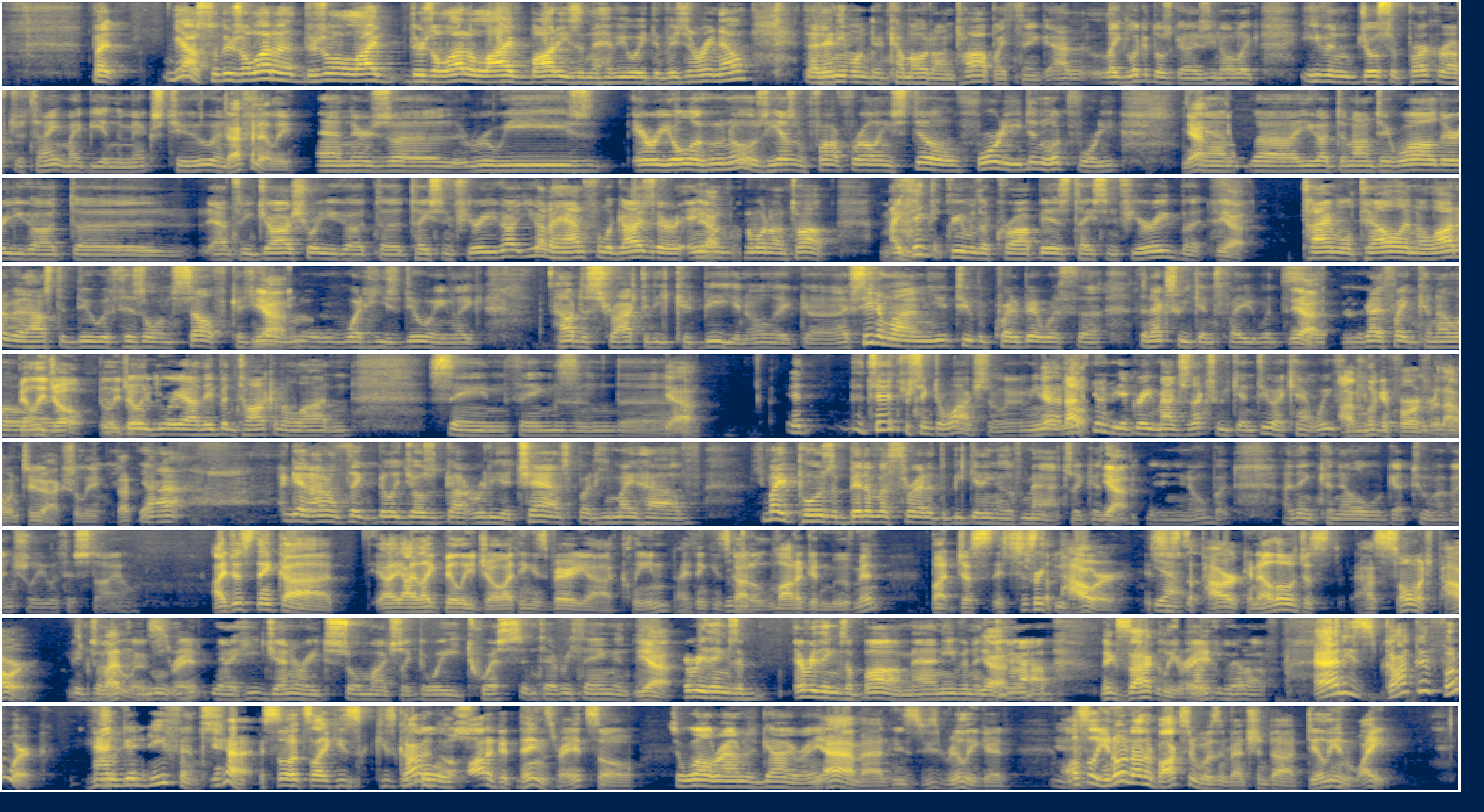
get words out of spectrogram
But yeah, so there's a lot of there's a lot of live there's a lot of live bodies in the heavyweight division right now that Mm-hmm. anyone can come out on top. I think. Like look at those guys. You know, like even Joseph Parker after tonight might be in the mix too, and definitely. and there's uh, Ruiz. Arreola, who knows? He hasn't fought for all. He's still 40. He didn't look 40. Yeah, And uh, you got Deontay Wilder, you got uh, Anthony Joshua, you got uh, Tyson Fury. You got you got a handful of guys there. Anyone Yeah. Mm-hmm. can come out on top. I think the cream of the crop is Tyson Fury, but yeah, time will tell, and a lot of it has to do with his own self because you Yeah. don't know what he's doing. Like how distracted he could be. You know, like uh, I've seen him on YouTube quite a bit with uh, the next weekend's fight with Yeah. uh, the guy fighting Canelo. Billy Joe. Billy Billy Joe. Joe. Yeah, they've been talking a lot and saying things, and uh, Yeah. it it's interesting to watch. Though I mean, Yeah, that's no. going to be a great match next weekend too. I can't wait. for I'm looking forward for that one too. Actually, that Yeah. I, again, I don't think Billy Joe's got really a chance, but he might have. He might pose a bit of a threat at the beginning of the match, like at Yeah. the beginning, you know. But I think Canelo will get to him eventually with his style. I just think uh, I, I like Billy Joe. I think he's very uh, clean. I think he's got a lot of good movement, but just it's just Tricky. the power. It's Yeah. just the power. Canelo just has so much power. He's Exactly. relentless, He- right? Yeah, he generates so much, like the way he twists into everything, and Yeah, everything's a everything's a bomb, man. Even a Yeah. jab, exactly, right. And he's got good footwork. and good defense. Yeah, so it's like he's he's got a, a lot of good things, right? So He's a well-rounded guy, right? yeah, man, he's he's really good. Also, you know another boxer wasn't mentioned, uh, Dillian Whyte.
